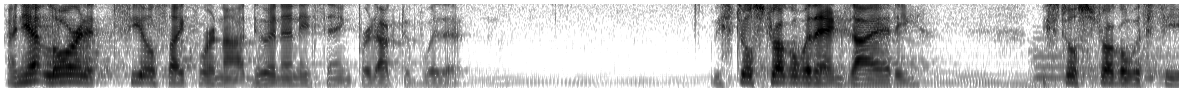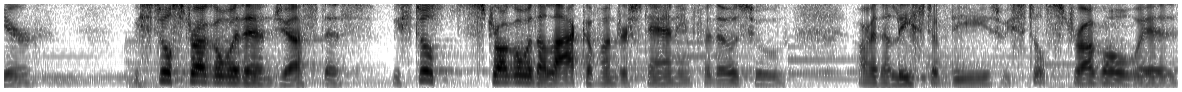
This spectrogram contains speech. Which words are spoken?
And yet, Lord, it feels like we're not doing anything productive with it. We still struggle with anxiety. We still struggle with fear. We still struggle with injustice. We still struggle with a lack of understanding for those who are the least of these. We still struggle with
